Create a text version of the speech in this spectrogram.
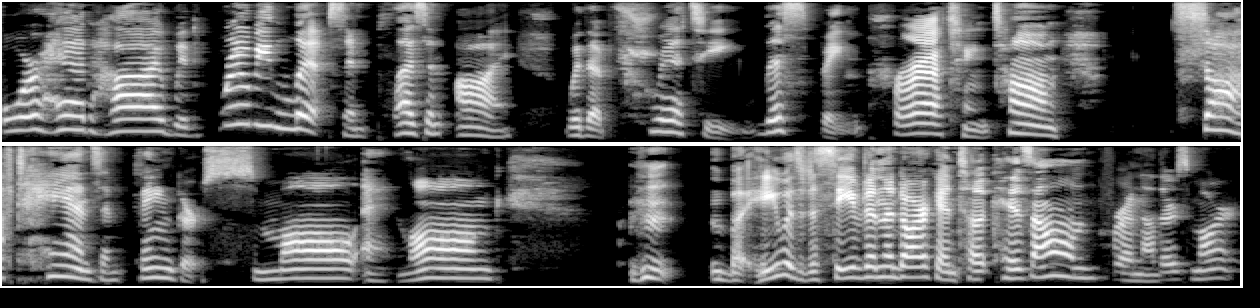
forehead high, with ruby lips and pleasant eye, with a pretty, lisping, prating tongue, soft hands and fingers, small and long. Hmm, but he was deceived in the dark and took his own for another's mark.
